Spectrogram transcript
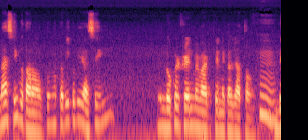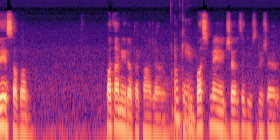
मैं ऐसे ही बता रहा हूँ आपको मैं कभी कभी ऐसे ही लोकल ट्रेन में बैठ के निकल जाता हूँ। बेसबब पता नहीं रहता कहाँ जा रहा हूँ। Okay. कभी बस में एक शहर से दूसरे शहर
